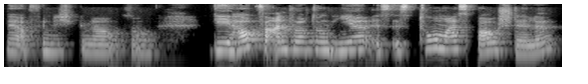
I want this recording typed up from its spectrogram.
ja, finde ich genau so. Die Hauptverantwortung hier, es ist Thomas Baustelle.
